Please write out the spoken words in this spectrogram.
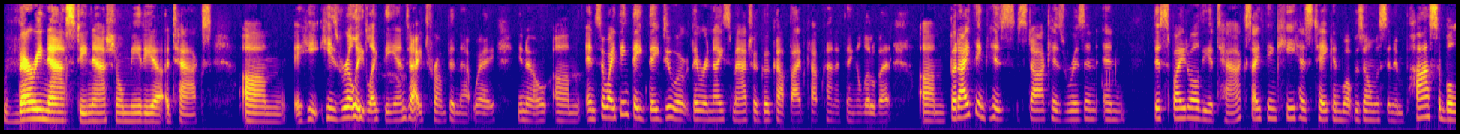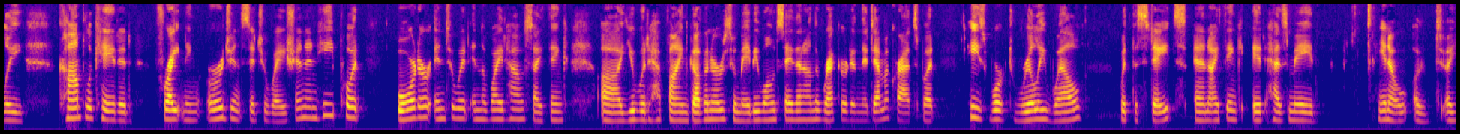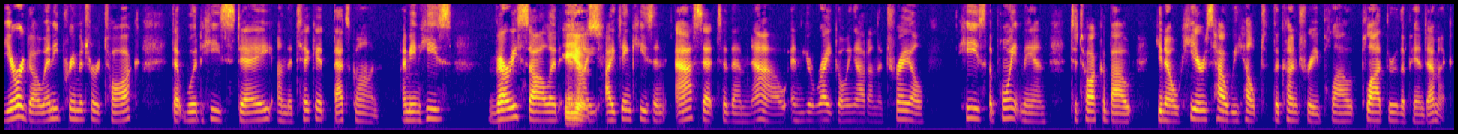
very nasty national media attacks. Um, he he's really like the anti-Trump in that way, you know. Um, and so I think they they do a they're a nice match, a good cop bad cop kind of thing, a little bit. Um, but I think his stock has risen, and despite all the attacks, I think he has taken what was almost an impossibly complicated, frightening, urgent situation, and he put order into it in the White House. I think uh, you would have, find governors who maybe won't say that on the record and they're Democrats, but he's worked really well with the states. And I think it has made, you know, a, a year ago, any premature talk that would he stay on the ticket, that's gone. I mean, he's very solid. He and is. I, I think he's an asset to them now. And you're right, going out on the trail, he's the point man to talk about you know, here's how we helped the country plow plod through the pandemic.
